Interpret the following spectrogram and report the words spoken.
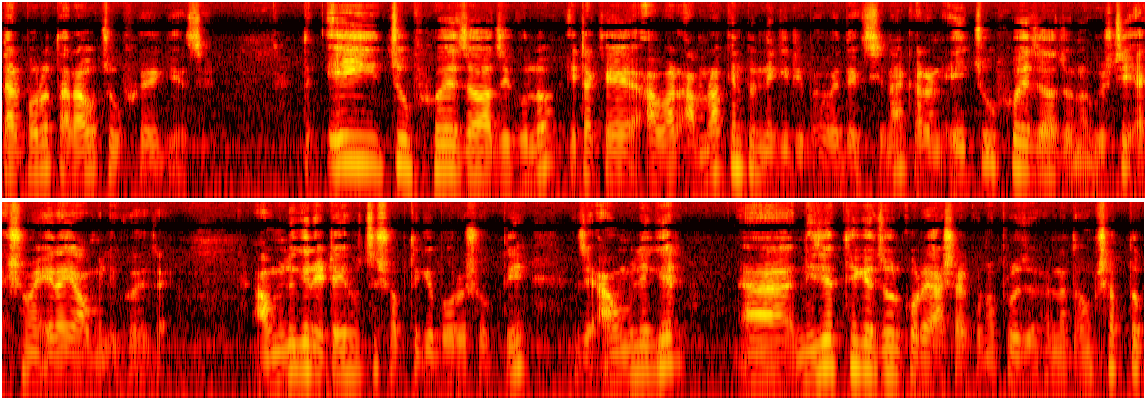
তারপরও তারাও চুপ হয়ে গিয়েছে। এই চুপ হয়ে যাওয়া যেগুলো, এটাকে আবার আমরা কিন্তু নেগেটিভভাবে দেখছি না, কারণ এই চুপ হয়ে যাওয়া জনগোষ্ঠী একসময় এরাই আওয়ামী লীগ হয়ে যায়। আওয়ামী লীগের এটাই হচ্ছে সব থেকে বড় শক্তি, যে আওয়ামী লীগের নিজের থেকে জোর করে আসার কোনো প্রয়োজন হয় না, ধ্বংসাত্মক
